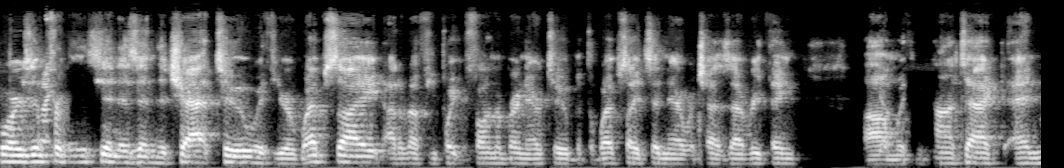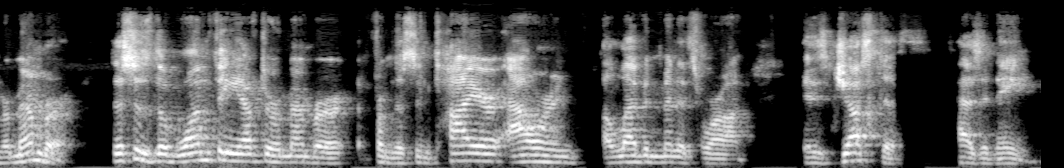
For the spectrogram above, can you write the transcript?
Corey's information is in the chat too with your website. I don't know if you put your phone number in there too, but the website's in there, which has everything um, yep. with your contact. And remember, this is the one thing you have to remember from this entire hour and 11 minutes we're on is justice has a name.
